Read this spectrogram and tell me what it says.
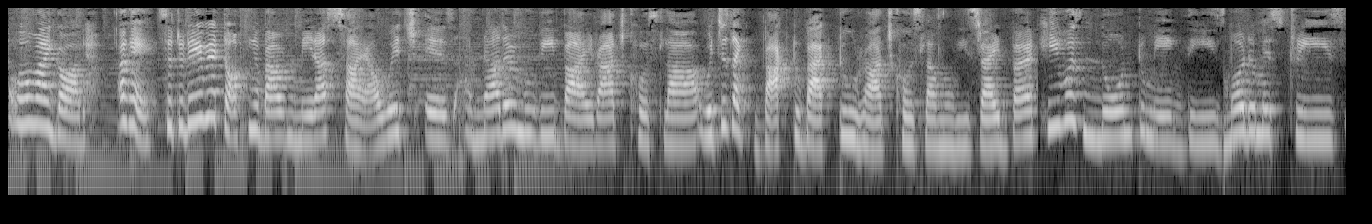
oh my god. Okay, so today we are talking about Mera Saya, which is another movie by Raj Khosla, which is like back to back two Raj Khosla movies, right? But he was known to make these murder mysteries,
